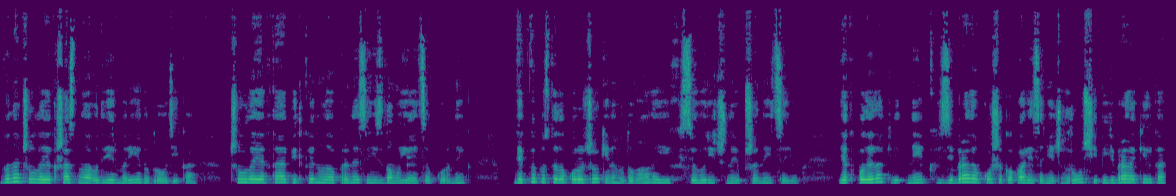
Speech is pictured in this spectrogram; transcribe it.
Вона чула, як шаснула у двір Марія Добродіка, чула, як та підкинула принесені з дому яйця в курник, як випустила курочок і нагодувала їх сьогорічною пшеницею, як полила квітник, зібрала в кошик опалі за ніч гроші, підібрала кілька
